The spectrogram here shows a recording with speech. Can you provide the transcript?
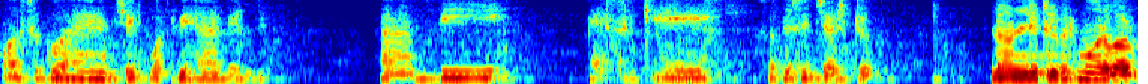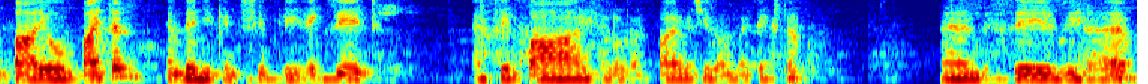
Also go ahead and check what we have in uh, BSK so this is just to learn a little bit more about bio python and then you can simply exit and say py hello.py which is on my desktop. And this says we have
